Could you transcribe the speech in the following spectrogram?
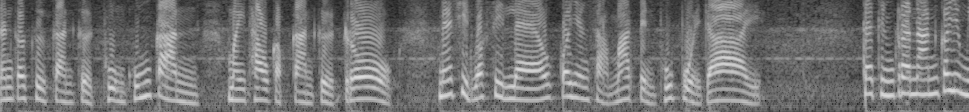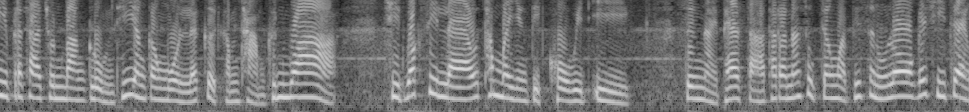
นั่นก็คือการเกิดภูมิคุ้มกัน ไม่เท่ากับการเกิดโรค แม้ฉีดวัคซีนแล้วก็ยังสามารถเป็นผู้ป่วยได้แต่ถึงกระนั้นก็ยังมีประชาชนบางกลุ่มที่ยังกังวลและเกิดคำถามขึ้นว่า ฉีดวัคซีนแล้วทำไมยังติดโควิดอีก ซึ่งนายแพทย์สาธารณสุขจังหวัดพิษณุโลกได้ชี้แจง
